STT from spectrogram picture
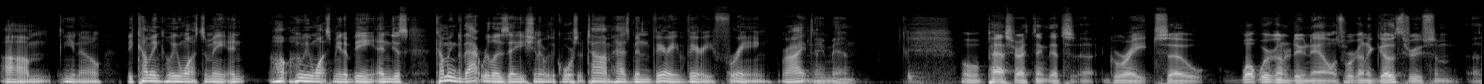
um, you know, becoming who He wants to me and who He wants me to be. And just coming to that realization over the course of time has been very, very freeing, right? Amen. Well, Pastor, I think that's uh, great. So, what we're going to do now is we're going to go through some. Uh,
